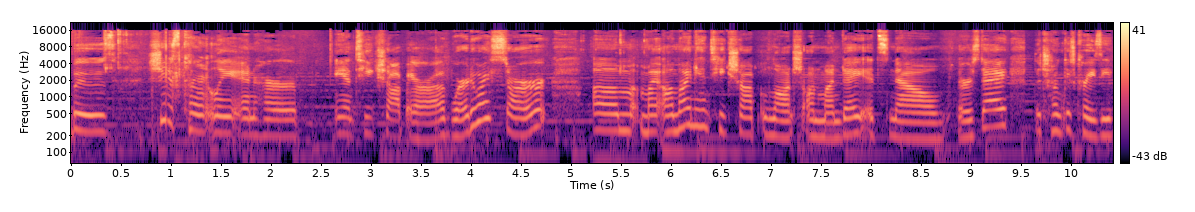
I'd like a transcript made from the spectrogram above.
Booze. She is currently in her antique shop era. Where do I start? Um, my online antique shop launched on Monday. It's now Thursday. The trunk is crazy.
